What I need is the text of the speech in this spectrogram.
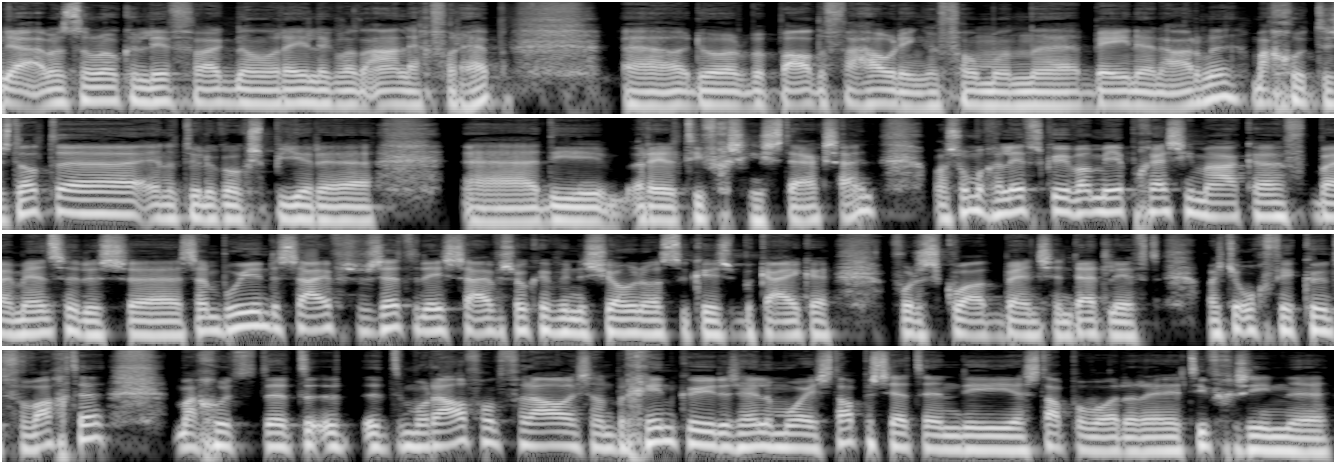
Ja, dat is dan ook een lift waar ik dan redelijk wat aanleg voor heb. Uh, door bepaalde verhoudingen van mijn uh, benen en armen. Maar goed, dus dat. Uh, en natuurlijk ook spieren die relatief gezien sterk zijn. Maar sommige lifts kun je wat meer progressie maken bij mensen. Dus zijn boeiende cijfers. We zetten deze cijfers ook even in de show notes. Dan kun je ze bekijken voor de squat, bench en deadlift. Wat je ongeveer kunt verwachten. Maar goed, het, het, het moraal van het verhaal is aan het begin kun je dus hele mooie stappen zetten. En die stappen worden relatief gezien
